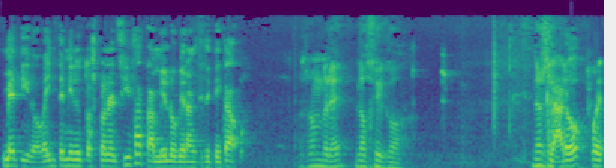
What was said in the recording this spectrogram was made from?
metido 20 minutos con el FIFA, también lo hubieran criticado. Pues hombre, lógico. No sé. Claro, pues,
